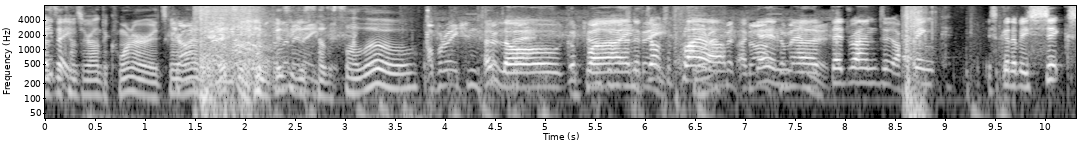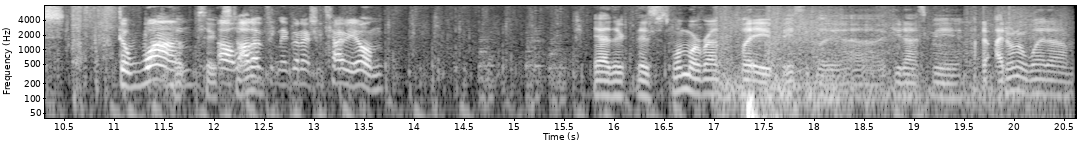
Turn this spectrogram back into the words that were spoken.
a Shuzzy baby. comes around the corner, it's gonna run into down. Vitty, and Vitty just Eliminated. says hello. Operation Hello, success. goodbye. And to they've main dropped a player Your again. Uh, dead round. I think it's going to be six to one. Yep, six oh, to I don't think they're going to actually carry on. Yeah, there, there's just one more round to play, basically, uh, if you'd ask me. I, I don't know what, um,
